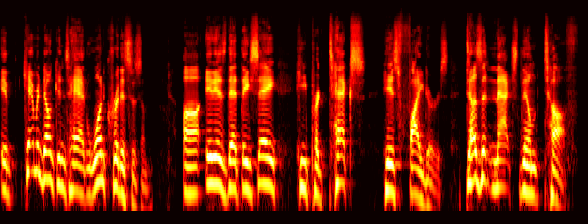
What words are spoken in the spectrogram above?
if Cameron Dunkin's had one criticism Uh, it is that they say he protects his fighters, doesn't match them tough.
